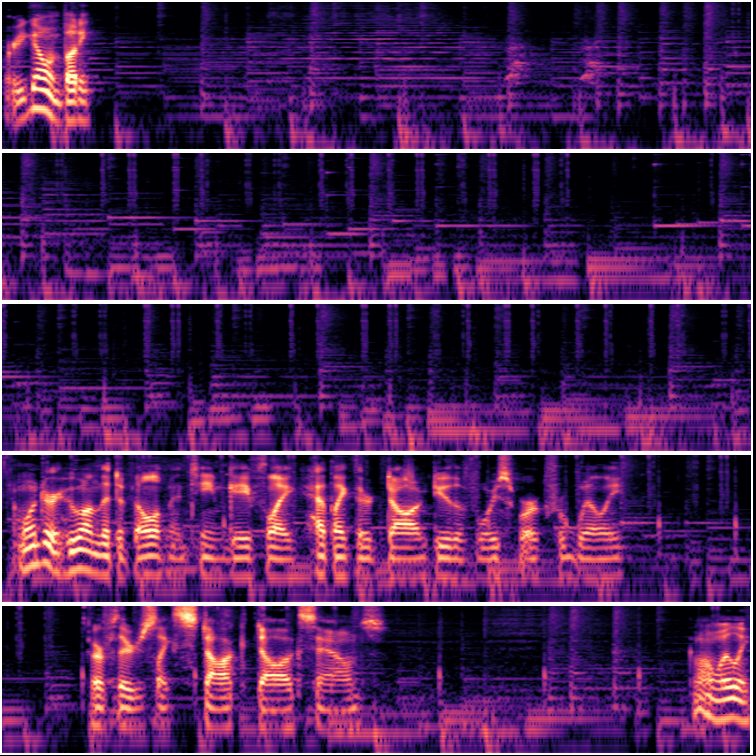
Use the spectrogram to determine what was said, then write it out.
Where are you going, buddy? I wonder who on the development team gave like had like their dog do the voice work for Willie. Or if they're just like stock dog sounds. Come on, Willie.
